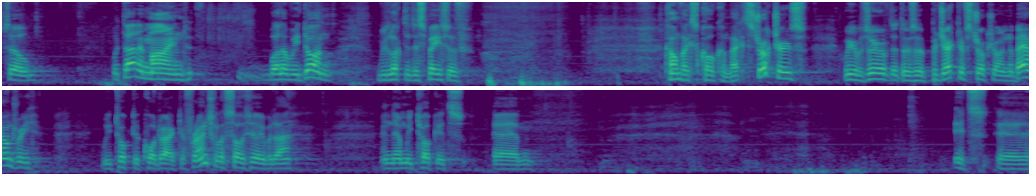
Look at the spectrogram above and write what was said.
So with that in mind, what have we done? We looked at the space of convex co-convex structures. We observed that there's a projective structure on the boundary. We took the quadratic differential associated with that, and then we took its um, its uh,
